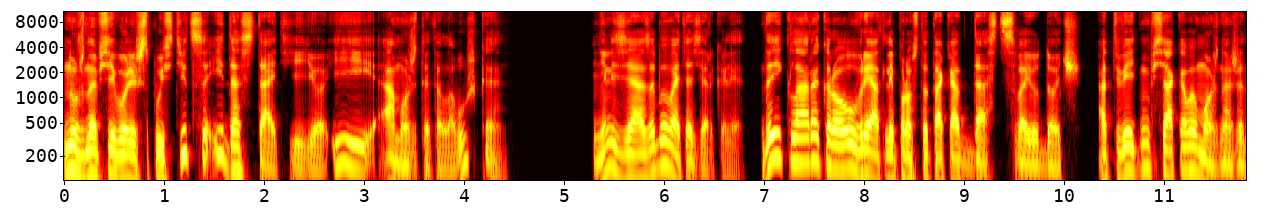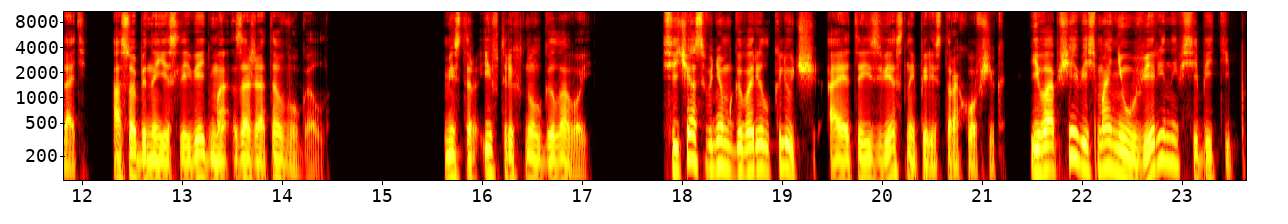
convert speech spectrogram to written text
Нужно всего лишь спуститься и достать ее, и... А может, это ловушка? Нельзя забывать о зеркале. Да и Клара Кроу вряд ли просто так отдаст свою дочь. От ведьм всякого можно ожидать, особенно если ведьма зажата в угол. Мистер Ив тряхнул головой. Сейчас в нем говорил ключ, а это известный перестраховщик, и вообще весьма неуверенный в себе тип.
